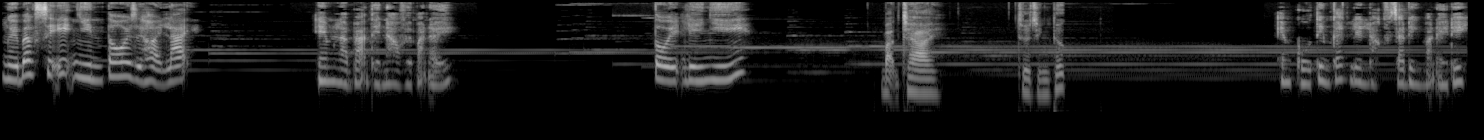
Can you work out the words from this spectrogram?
Người bác sĩ nhìn tôi rồi hỏi lại. Em là bạn thế nào với bạn ấy? Tôi lý nhí. Bạn trai, chưa chính thức. Em cố tìm cách liên lạc với gia đình bạn ấy đi.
